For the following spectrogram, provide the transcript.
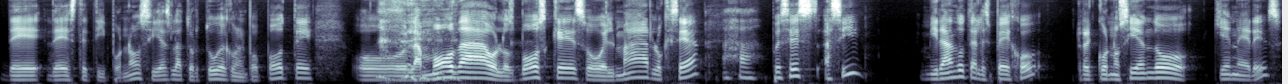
de, de este tipo, ¿no? Si es la tortuga con el popote o la moda o los bosques o el mar, lo que sea, Ajá. pues es así, mirándote al espejo, reconociendo quién eres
